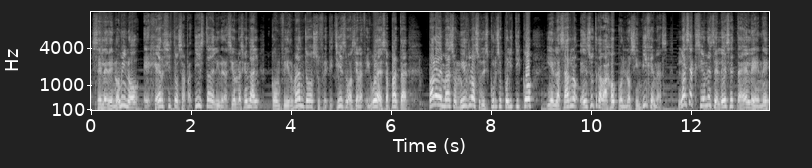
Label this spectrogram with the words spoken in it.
se le denominó Ejército Zapatista de Liberación Nacional, confirmando su fetichismo hacia la figura de Zapata, para además unirlo a su discurso político y enlazarlo en su trabajo con los indígenas. Las acciones del EZLN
